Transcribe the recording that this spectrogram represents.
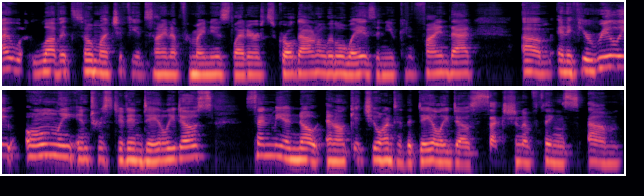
I would love it so much if you'd sign up for my newsletter. Scroll down a little ways and you can find that. Um, and if you're really only interested in Daily Dose, send me a note and I'll get you onto the Daily Dose section of things. Um,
